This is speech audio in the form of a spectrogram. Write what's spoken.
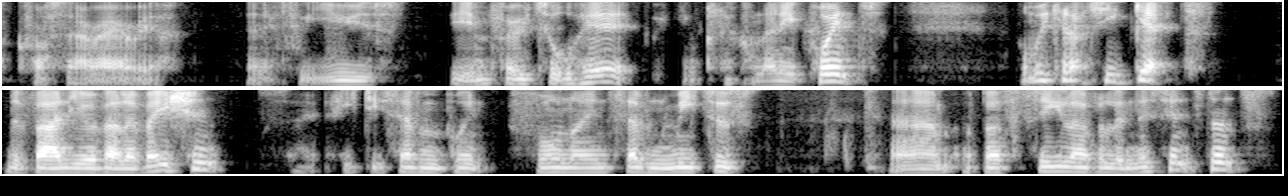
across our area. And if we use the info tool here, we can click on any point and we can actually get the value of elevation, so 87.497 meters um, above sea level in this instance,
